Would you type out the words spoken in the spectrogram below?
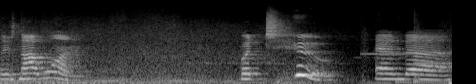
There's not one, but two. And uh,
